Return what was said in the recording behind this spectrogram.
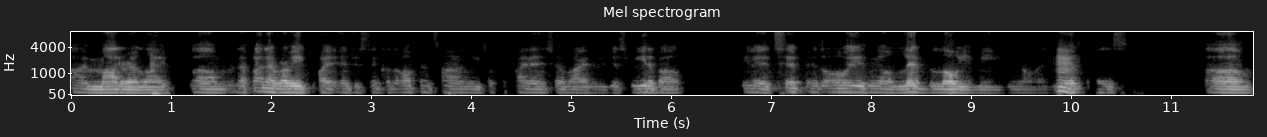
um, moderate life. Um, and I find that very quite interesting because oftentimes when you talk to financial advisors, you just read about, you know, the tip is always, you know, live below your means, you know, like mm. live as, um,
